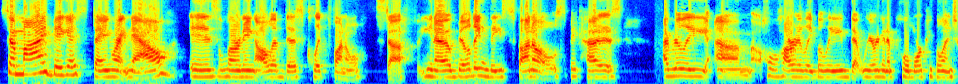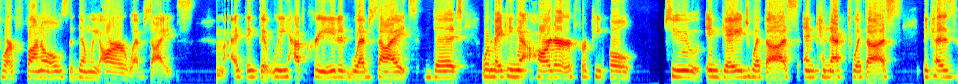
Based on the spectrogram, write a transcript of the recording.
So my biggest thing right now is learning all of this click funnel stuff. You know, building these funnels because I really um, wholeheartedly believe that we are going to pull more people into our funnels than we are our websites. Um, I think that we have created websites that we're making it harder for people to engage with us and connect with us because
